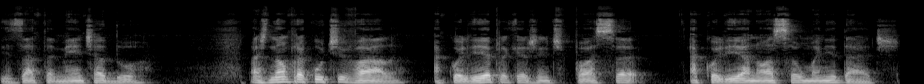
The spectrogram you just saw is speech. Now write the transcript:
exatamente a dor, mas não para cultivá-la, acolher para que a gente possa acolher a nossa humanidade,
